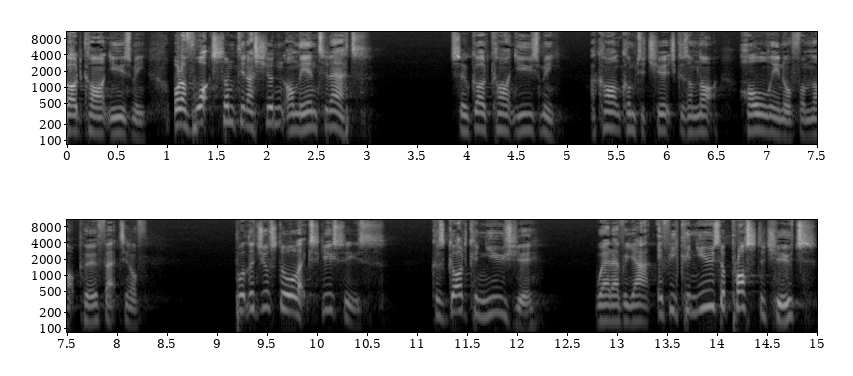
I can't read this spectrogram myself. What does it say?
God can't use me. Or I've watched something I shouldn't on the internet, so God can't use me. I can't come to church because I'm not holy enough, I'm not perfect enough. But they're just all excuses because God can use you wherever you're. If He can use a prostitute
